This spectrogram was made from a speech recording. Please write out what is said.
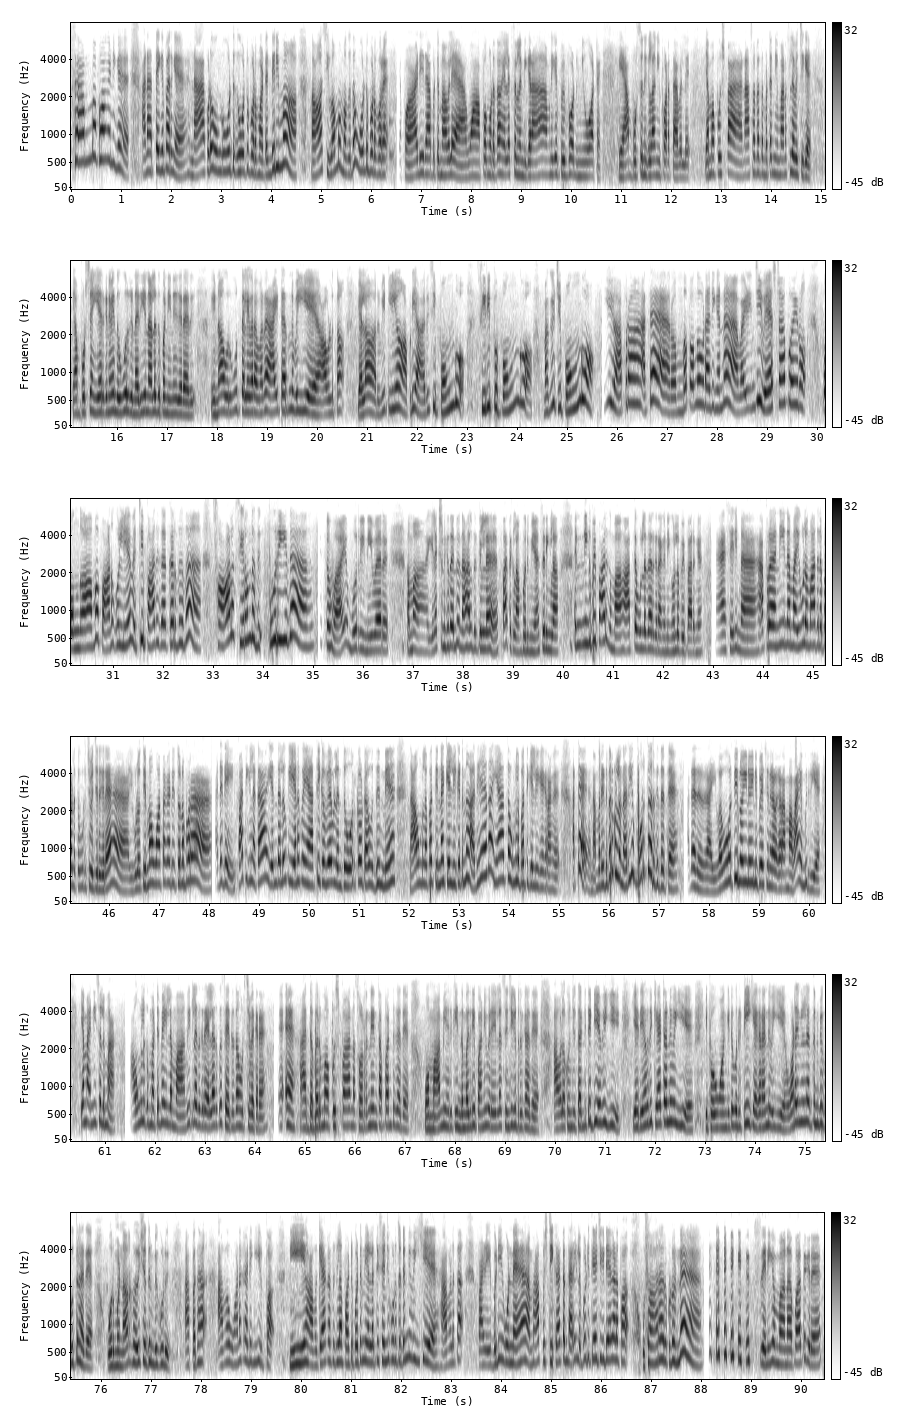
செம்ம போங்க நீங்க. ஆனா அத்தை இங்க பாருங்க நான் கூட உங்க வீட்டுக்கு ஓட்டு போட மாட்டேன் தெரியுமா? நான் சிவம்மா மகன் தான் ஓட்டு போட போறேன். பாடி ராபர்ட் மாவளே உன் அப்பன் கூட தான் எலெக்ஷன்ல நிற்கிறான் அவனுக்கு போய் போடு நீ ஓட்டேன் என் புருஷனுக்கெல்லாம் நீ போட தேவையில்ல. ஏம்மா புஷ்பா நான் சொன்னதை மட்டும் நீ மனசில் வச்சுக்க. என் புருஷன் ஏற்கனவே இந்த ஊருக்கு நிறைய நல்லது பண்ணி நிற்கிறாரு இன்னும் ஒரு ஊர் தலைவரை வர ஆயிட்டாருன்னு வெய்யே அவளு தான் எல்லார் வீட்லேயும் அப்படியே அரிசி பொங்கும் சிரிப்பு பொங்கும் மகிழ்ச்சி பொங்கும். ஐயோ அப்புறம் அத்தை ரொம்ப பொங்க விடாதீங்கன்னா வழிஞ்சி வேஸ்ட்டாக போயிடும் பொங்காமல் பானுக்குள்ளேயே வச்சு பாதுகாக்கிறது தான் சால சிறந்தது. புரியுதா? வாய முறி நீ வேற. அம்மா எலெக்ஷனுக்கு தான் இன்னும் நாள் இருக்குல்ல. பாத்துக்கலாம் பொறுமையா சரிங்களா? நீங்க போய் பாருங்கம்மா அத்தை உள்ளதா இருக்கிறாங்க. நீங்க உள்ள போய் பாருங்க. ஆ சரிம்மா. அப்புறம் நீ நம்ம இவ்வளவு மாதுளை பழத்தை உரிச்சு வச்சிருக்கிற? இவ்வளவு தீமா உன் அத்தை துணை போற? அடடே பாத்தீங்களாக்கா? எந்த அளவுக்கு எனக்கு என் அத்தைக்கு வேவ் லென்த் ஒர்க் அவுட் ஆகுதுன்னு நான் உங்களை பத்தி என்ன கேள்வி கேட்டனோ அதே தான் என் அத்தை உங்களை பத்தி கேள்வி கேக்குறாங்க. அத்தை நம்ம ரெண்டு பேருக்குள்ள நிறைய பொருத்தம் இருக்குது அத்தை. அடடா இவ ஒருத்தி நோய் நோயின்னு பேசினு கிடக்குறாம்மா வாய முறியே ஏமா நீ சொல்லுமா அவங்களுக்கு மட்டுமே இல்லம்மா. வீட்ல இருக்கிற எல்லாருக்கும் சேர்த்து தான் உரிச்சு வைக்கிறேன். அந்த ஏ, பெருமா புஷ்பா நான் சொல்றேன்னு தப்பாட்டுக்காது உன் மாமியாருக்கு இந்த மாதிரி பணி விடையெல்லாம் செஞ்சுக்கிட்டு இருக்காது. அவளை கொஞ்சம் தட்டி தட்டியே வெய்யி எதையாவது கேட்டான்னு வெய்யி இப்போ உங்ககிட்ட ஒரு டீ கேட்கறான்னு வெய்யி உடனே திரும்பி குத்துறாத. ஒரு மணி நேரம் கழிச்சு திரும்பி கொடு. அப்பதான் அவள் உனக்கு அடங்கி இருப்பா. நீ அவள் கேட்கறதுக்கெல்லாம் பட்டு பட்டுன்னு எல்லாத்தையும் செஞ்சு கொடுத்துட்டேன்னு வெய்யி தான் பழையபடி உன்னை மாப்பு ஸ்டிக்காட்டம் தரையில் போட்டு தேய்ச்சிக்கிட்டே கிடப்பா. உஷாரா இருக்கணும்னு. சரிங்கம்மா நான் பார்த்துக்கிறேன்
